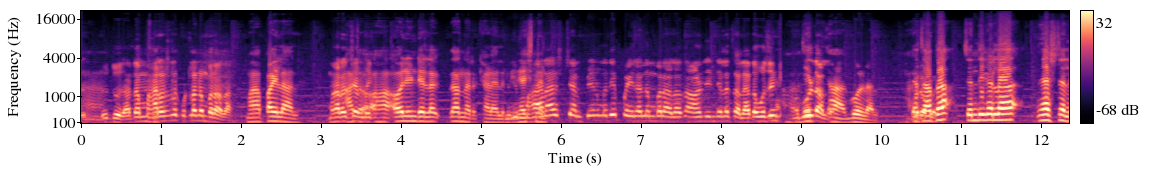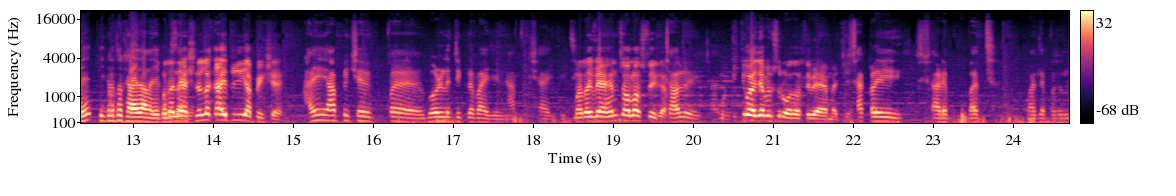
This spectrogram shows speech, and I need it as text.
दूध. आता महाराष्ट्राला कुठला नंबर आला? पहिला आला. महाराष्ट्र आता हा ऑल इंडियाला जाणार खेळायला मी नॅशनल महाराष्ट्र चॅम्पियनमध्ये पहिला नंबर आला तर ऑल इंडियाला चालला. आता वजन गोल्ड आला. हा गोल्ड आला. त्याचा बरोबर. आता चंदीगडला नॅशनल आहे तिकडे तो खेळायला जाणार आता एकोणीस तारखेला. नॅशनलला काय तुझी अपेक्षा आहे? आहे अपेक्षा गोल्ड जिंकलं पाहिजे अपेक्षा आहे. मग आता व्यायाम चालू असतोय का? चालू आहे चालू मग आहे. किती वाजेपासून सुरुवात असते व्यायामाची? सकाळी साडेपाच वाजल्यापासून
